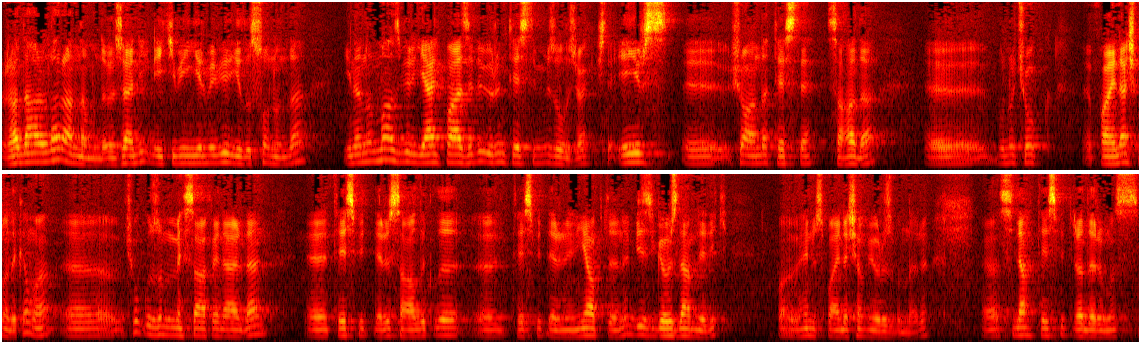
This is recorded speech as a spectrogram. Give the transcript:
radarlar anlamında özellikle 2021 yılı sonunda inanılmaz bir yelpazede ürün teslimimiz olacak. İşte Airs şu anda teste, sahada. Bunu çok paylaşmadık ama çok uzun mesafelerden e, tespitleri, sağlıklı e, tespitlerinin yaptığını biz gözlemledik. Henüz paylaşamıyoruz bunları. E, silah tespit radarımız,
